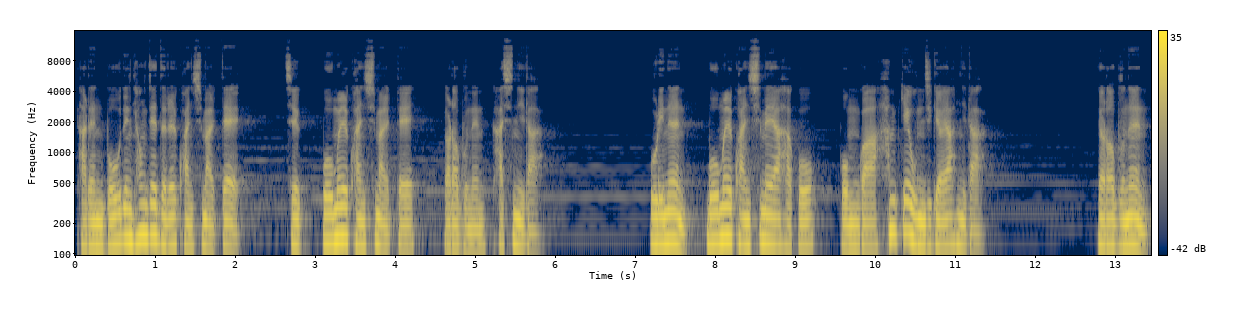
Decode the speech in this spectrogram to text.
다른 모든 형제들을 관심할 때, 즉, 몸을 관심할 때 여러분은 가십니다. 우리는 몸을 관심해야 하고 몸과 함께 움직여야 합니다. 여러분은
